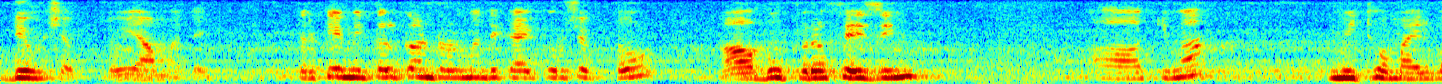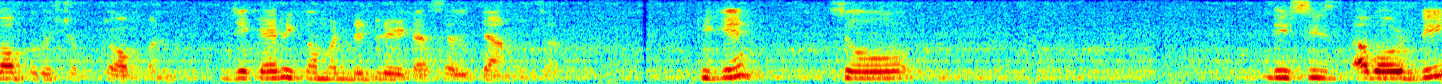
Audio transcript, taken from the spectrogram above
देऊ शकतो यामध्ये. तर केमिकल कंट्रोलमध्ये काय करू शकतो? बुप्रोफेझिंग किंवा मिथोमाईल वापरू शकतो आपण. जे काही रिकमेंडेड रेट असेल त्यानुसार. ठीक आहे? So this is about the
